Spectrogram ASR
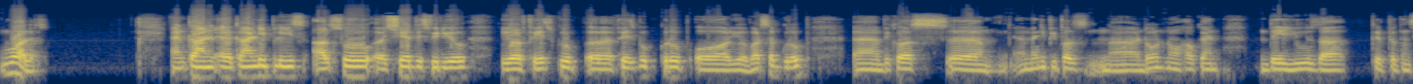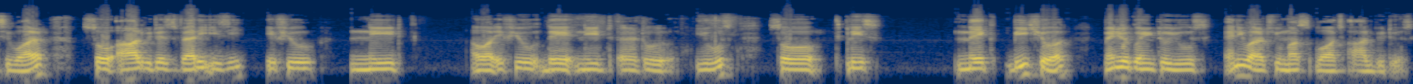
wallets and uh, kindly please also uh, share this video your facebook uh, facebook group or your whatsapp group uh, because um, many people uh, don't know how can they use the cryptocurrency wallet. So all video is very easy if you need or if you they need uh, to use. So please make be sure when you're going to use any wallet you must watch all videos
